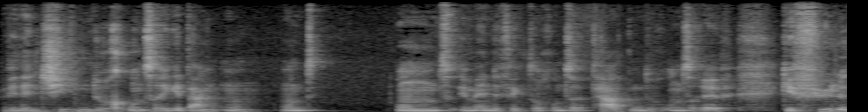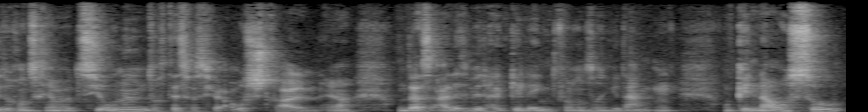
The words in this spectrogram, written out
wird entschieden durch unsere Gedanken und, und im Endeffekt durch unsere Taten, durch unsere Gefühle, durch unsere Emotionen, durch das, was wir ausstrahlen. Ja? Und das alles wird halt gelenkt von unseren Gedanken. Und genauso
